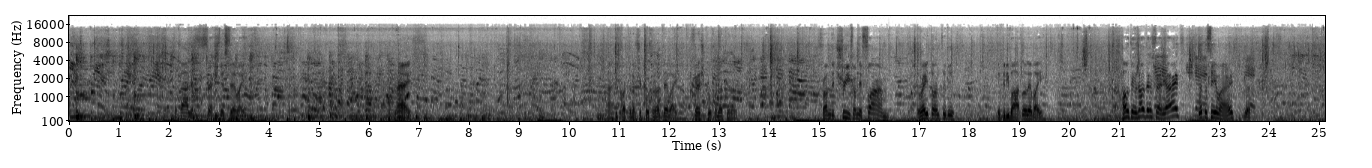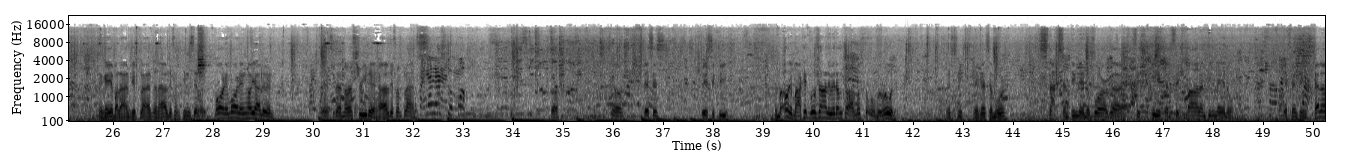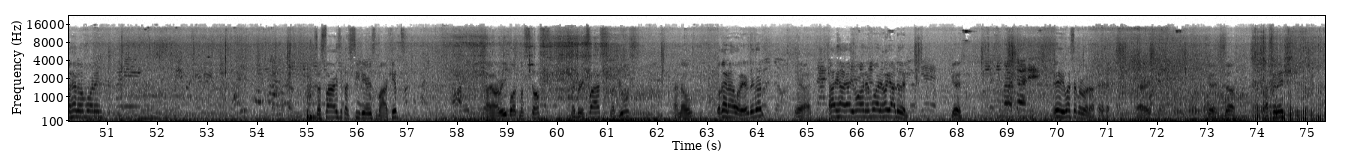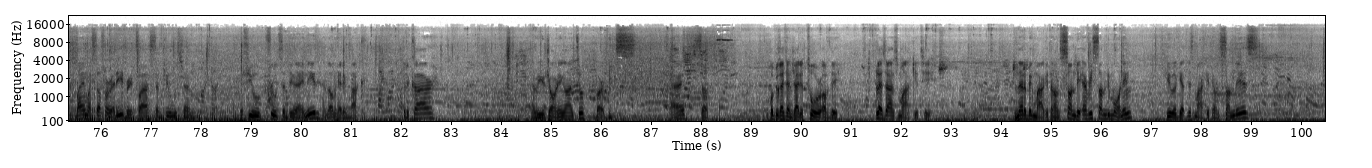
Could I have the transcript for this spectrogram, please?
Look at all the freshness there, boy. Nice. Auntie cutting up your coconut there, boy. Fresh coconut, you know. From the tree, from the farm, right onto the into the bottle there, boy. How things, how things, friend? You alright? Good to see you, man, right? Good. You get your balance plants and all different things there, boy. Morning, morning, how y'all doing? Yeah, see that nursery there, all different plants. So, you know, this is basically the, oh, the market goes all the way down to almost to Over Road. Let's see, I get some more snacks and thing there, no burger, fish cake and fish ball and thing there, you know. Different things. Hello, hello, morning. So as far as you can see, there's market. I already bought my stuff, my breakfast, my juice. I know. Okay, now what? Everything good? Yeah. Hi, hi, hi. Morning, morning. How y'all doing? Good. Hey, what's up, my brother? Alright. Good. So, I finished buying my stuff already breakfast and juice and a few fruits and things that I need. And now I'm heading back to the car. And we're journeying on to Berbice. Alright, so hope you guys enjoyed the tour of the Plaisance Market here. Another big market and on Sunday, every Sunday morning, you will get this market here. On Sundays,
